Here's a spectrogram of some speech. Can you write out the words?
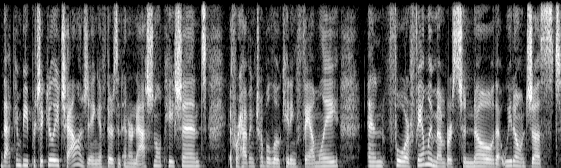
That can be particularly challenging if there's an international patient, if we're having trouble locating family, and for family members to know that we don't just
